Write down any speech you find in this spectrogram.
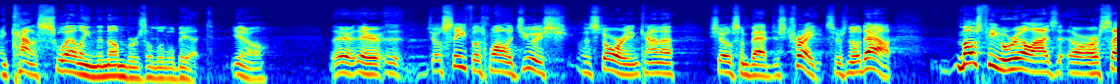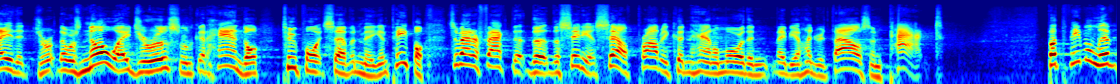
and kind of swelling the numbers a little bit. You know, they're, they're, Josephus, while a Jewish historian, kind of shows some Baptist traits, there's no doubt most people realize or say that there was no way Jerusalem could handle 2.7 million people. As a matter of fact, the, the, the city itself probably couldn't handle more than maybe 100,000 packed. But the people lived,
